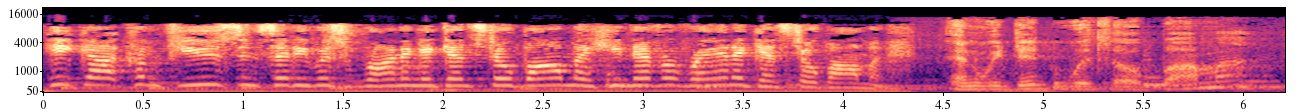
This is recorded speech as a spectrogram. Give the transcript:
He got confused and said he was running against Obama. He never ran against Obama. And we did with Obama.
